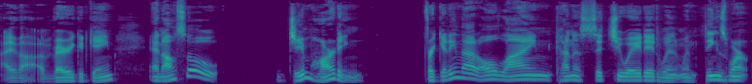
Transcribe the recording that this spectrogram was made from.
I thought, a very good game. And also Jim Harding for getting that all line kind of situated when, when things weren't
